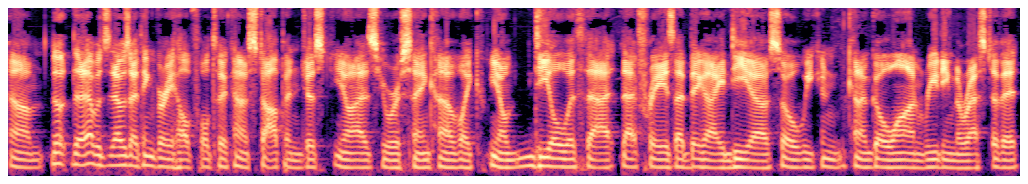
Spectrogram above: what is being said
Um, th- that was that was I think very helpful to kind of stop and just you know as you were saying kind of like you know deal with that that phrase that big idea so we can kind of go on reading the rest of it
